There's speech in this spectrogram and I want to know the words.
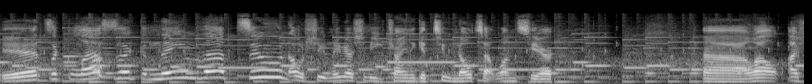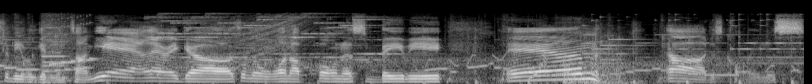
It's a classic. Name that tune. Oh shoot, maybe I should be trying to get two notes at once here. Uh, well, I should be able to get it in time. Yeah, there we go. It's a little one-up bonus, baby. And... Ah, oh, just coins.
